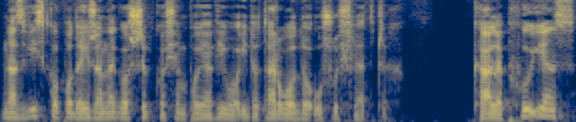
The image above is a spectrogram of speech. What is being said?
nazwisko podejrzanego szybko się pojawiło i dotarło do uszu śledczych. Caleb Huygens,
